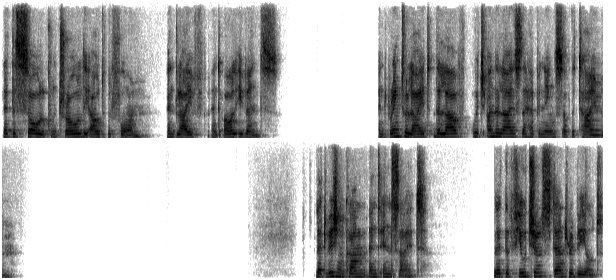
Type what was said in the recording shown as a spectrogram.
Let the soul control the outer form and life and all events and bring to light the love which underlies the happenings of the time. Let vision come and insight. Let the future stand revealed.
